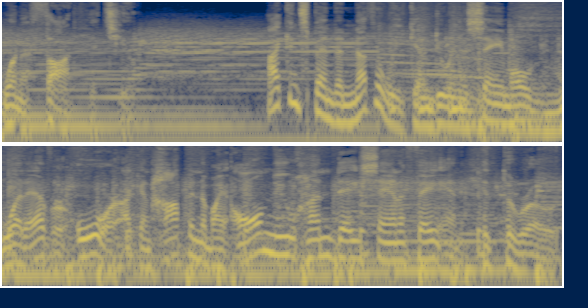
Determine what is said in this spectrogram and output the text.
when a thought hits you. I can spend another weekend doing the same old whatever, or I can hop into my all-new Hyundai Santa Fe and hit the road.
